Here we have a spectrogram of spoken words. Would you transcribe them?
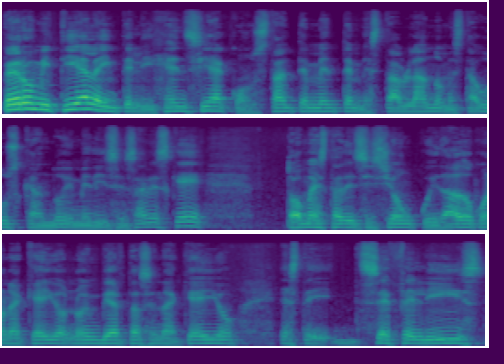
Pero mi tía, la inteligencia, constantemente me está hablando, me está buscando y me dice, ¿sabes qué? Toma esta decisión, cuidado con aquello, no inviertas en aquello, este, sé feliz,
